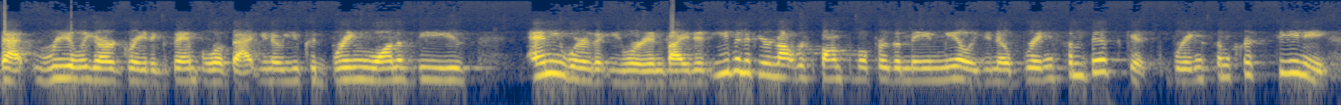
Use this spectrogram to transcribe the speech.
that really are a great example of that. You know, you could bring one of these anywhere that you were invited, even if you're not responsible for the main meal. You know, bring some biscuits, bring some crostini.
